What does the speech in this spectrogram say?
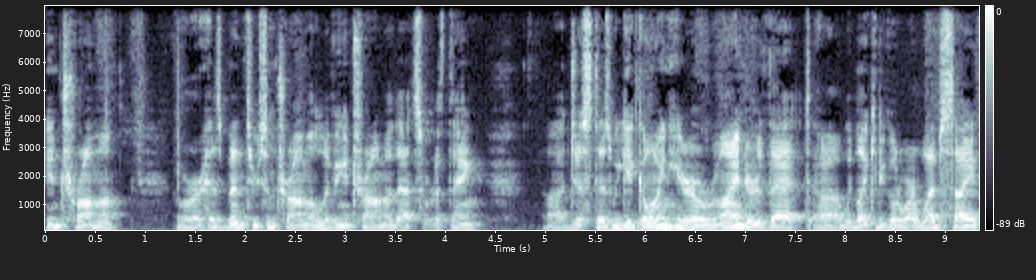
in trauma or has been through some trauma, living in trauma, that sort of thing. Uh, just as we get going here, a reminder that uh, we'd like you to go to our website,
